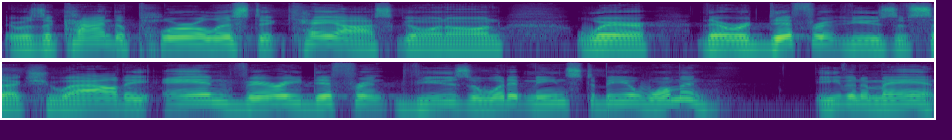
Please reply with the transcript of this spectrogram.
there was a kind of pluralistic chaos going on where there were different views of sexuality and very different views of what it means to be a woman, even a man.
